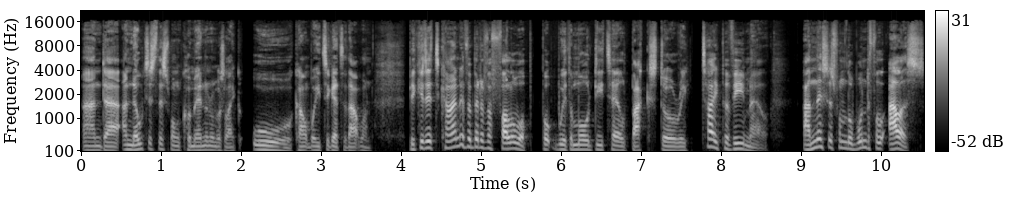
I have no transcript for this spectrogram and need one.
And uh, I noticed this one come in and I was like, oh, can't wait to get to that one. Because it's kind of a bit of a follow up, but with a more detailed backstory type of email. And this is from the wonderful Alice.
